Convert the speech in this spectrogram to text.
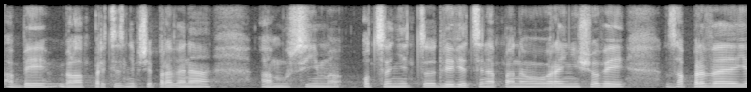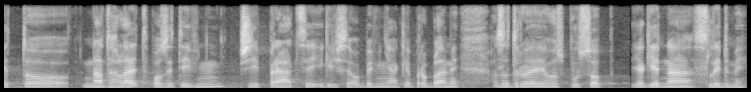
aby byla precizně připravená a musím ocenit dvě věci na panu Rajnišovi. Za prvé je to nadhled pozitivní při práci, i když se objeví nějaké problémy, a za druhé jeho způsob, jak jedná s lidmi.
